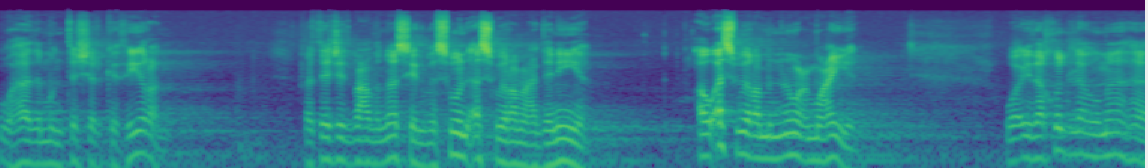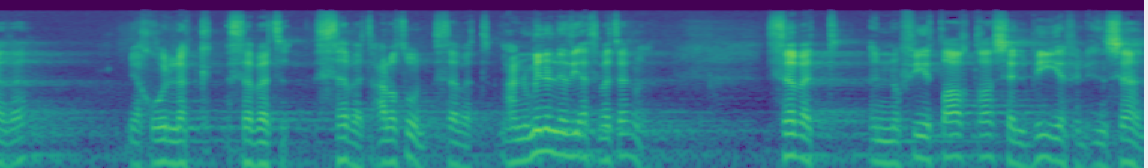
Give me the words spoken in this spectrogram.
وهذا منتشر كثيرا. فتجد بعض الناس يلبسون أسورة معدنية أو أسورة من نوع معين. وإذا قلت له ما هذا؟ يقول لك ثبت ثبت على طول ثبت. مع أنه من الذي أثبته؟ ثبت أنه في طاقة سلبية في الإنسان.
